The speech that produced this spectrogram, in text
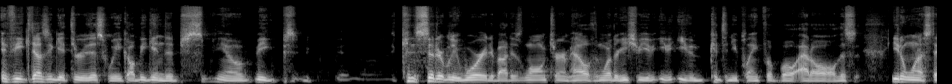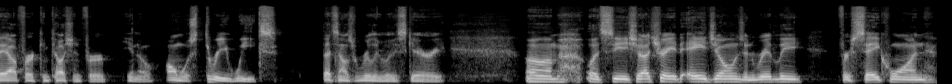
if he doesn't get through this week, I'll begin to you know be considerably worried about his long term health and whether he should be, even continue playing football at all. This you don't want to stay out for a concussion for you know almost three weeks. That sounds really, really scary. Um, let's see. Should I trade A. Jones and Ridley for Saquon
